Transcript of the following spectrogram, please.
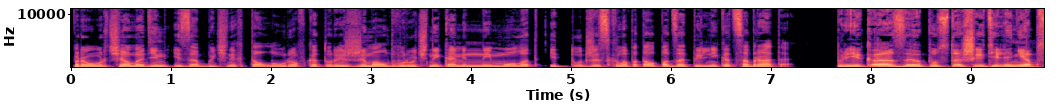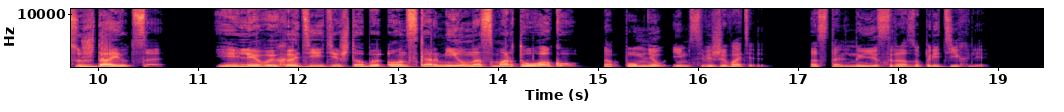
Проурчал один из обычных талуров, который сжимал двуручный каменный молот и тут же схлопотал подзатыльник от собрата. «Приказы опустошителя не обсуждаются. Или вы хотите, чтобы он скормил нас Мартуоку?» Напомнил им свежеватель. Остальные сразу притихли.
